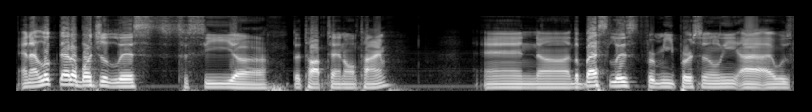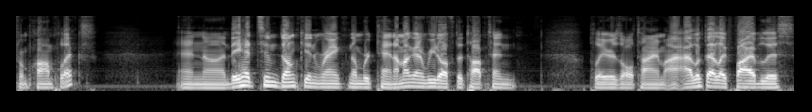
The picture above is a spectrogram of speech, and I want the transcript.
And I looked at a bunch of lists to see uh, the top 10 all time. And uh, the best list for me personally, I, I was from Complex, and uh, they had Tim Duncan ranked number ten. I'm not gonna read off the top ten players all time. I, I looked at like five lists,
